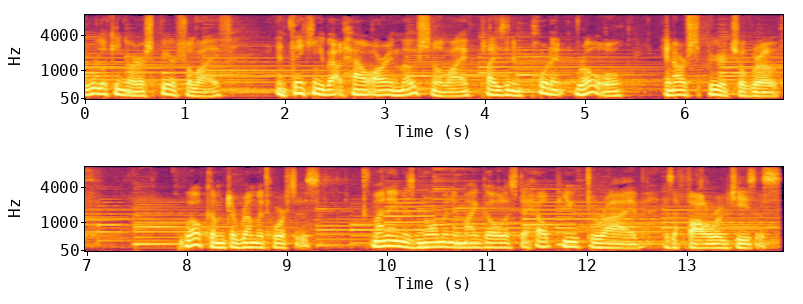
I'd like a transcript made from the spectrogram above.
we're looking at our spiritual life and thinking about how our emotional life plays an important role in our spiritual growth. Welcome to Run with Horses. My name is Norman, and my goal is to help you thrive as a follower of Jesus.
